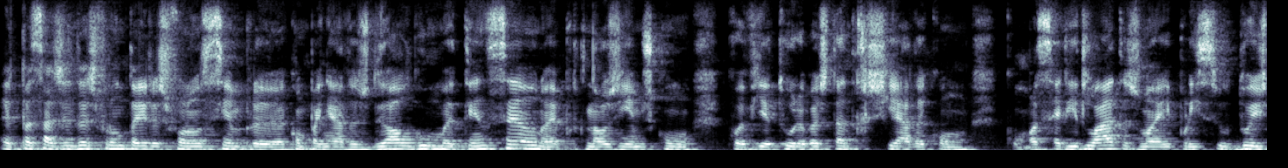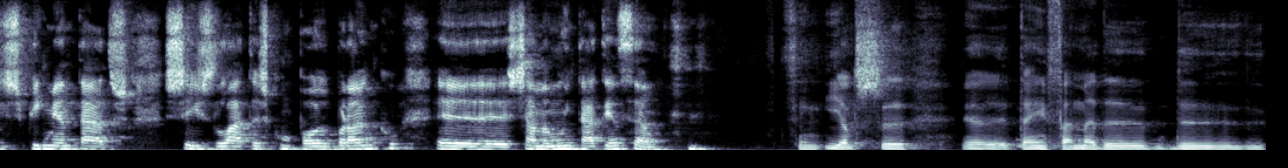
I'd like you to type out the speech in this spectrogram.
as passagens das fronteiras foram sempre acompanhadas de alguma tensão, não é? Porque nós íamos com, com a viatura bastante recheada com, com uma série de latas, não é? E por isso, dois despigmentados cheios de latas com pó branco eh, chama muita atenção. Sim, e eles eh, uh, têm fama de, de,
